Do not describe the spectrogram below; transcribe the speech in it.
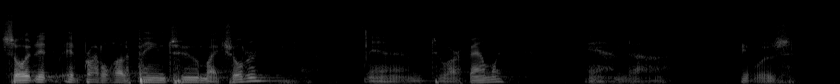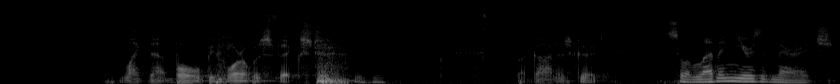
so it, it, it brought a lot of pain to my children and to our family. And uh, it was like that bowl before it was fixed. But God is good. So, 11 years of marriage,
